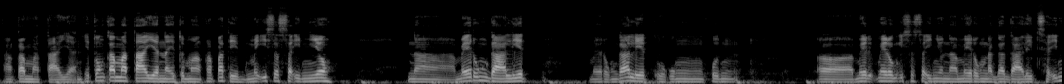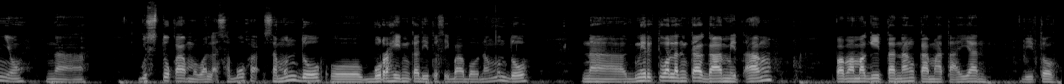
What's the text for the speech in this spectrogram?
ang kamatayan. Itong kamatayan na ito mga kapatid, may isa sa inyo na merong galit. Merong galit o kung, kung ah, mer- merong isa sa inyo na merong nagagalit sa inyo na gusto ka mawala sa buha sa mundo o burahin ka dito sa ibabaw ng mundo na niritualan ka gamit ang pamamagitan ng kamatayan dito.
